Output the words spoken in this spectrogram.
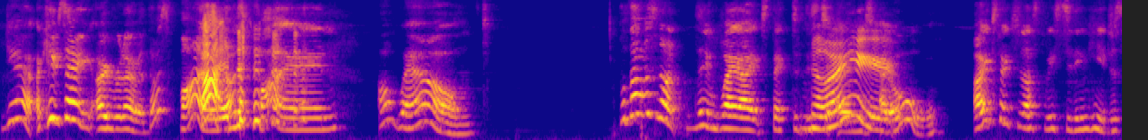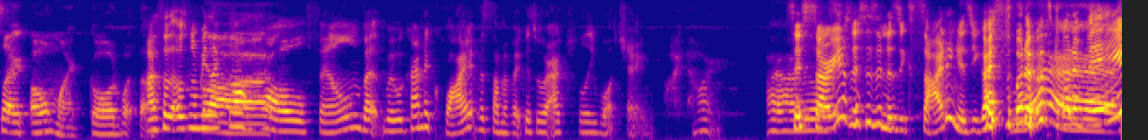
yeah. I keep saying over and over. That was fun. Fun. That was fun. oh wow. Well, that was not the way I expected this No. to end at all. I expected us to be sitting here just like, oh my god, what the? I thought that was gonna be like the whole film, but we were kind of quiet for some of it because we were actually watching. I know. I, I So sorry if this isn't as exciting as you guys thought it was gonna be.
